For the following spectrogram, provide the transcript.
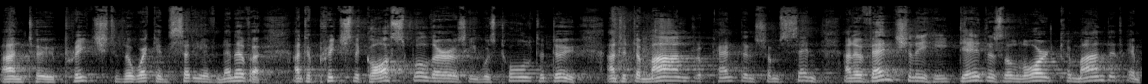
and to preach to the wicked city of Nineveh and to preach the gospel there as he was told to do and to demand repentance from sin. And eventually he did as the Lord commanded him.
